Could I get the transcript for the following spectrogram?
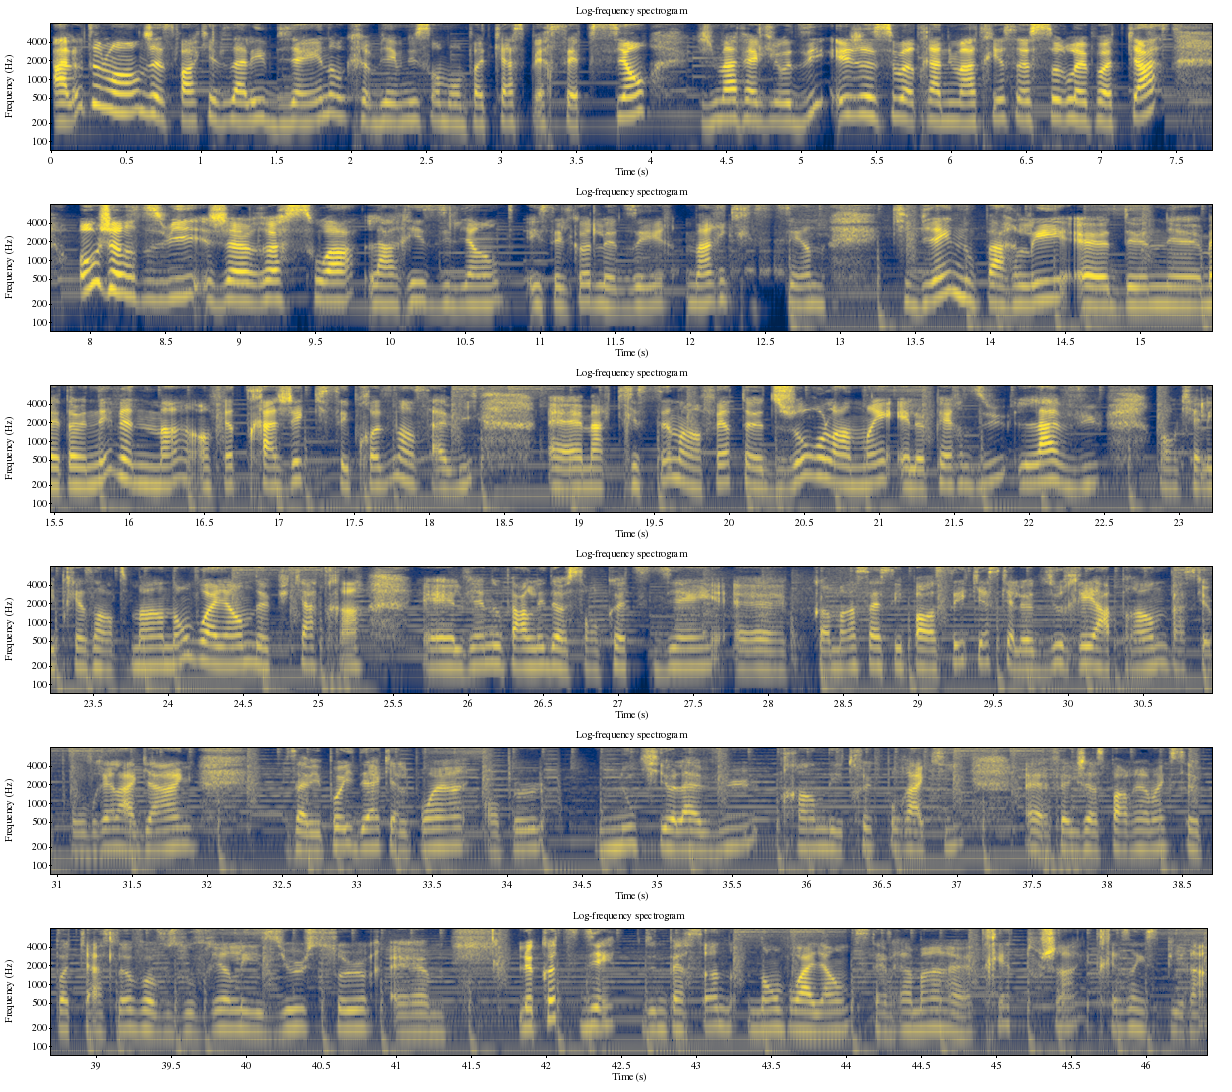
Allô tout le monde, j'espère que vous allez bien. Donc, bienvenue sur mon podcast Perception. Je m'appelle Claudie et je suis votre animatrice sur le podcast. Aujourd'hui, je reçois la résiliente, et c'est le cas de le dire, Marie-Christine, qui vient nous parler euh, ben, d'un événement, en fait, tragique qui s'est produit dans sa vie. Euh, Marie-Christine, en fait, du jour au lendemain, elle a perdu la vue. Donc, elle est présentement non-voyante depuis quatre ans. Elle vient nous parler de son quotidien, euh, comment ça s'est passé, qu'est-ce qu'elle a dû réapprendre parce que pour vrai, la gang, vous n'avez pas idée à quel point on peut, nous qui a la vue, prendre des trucs pour acquis. Euh, fait que j'espère vraiment que ce podcast-là va vous ouvrir les yeux sur euh, le quotidien d'une personne non-voyante. C'était vraiment euh, très touchant et très inspirant.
